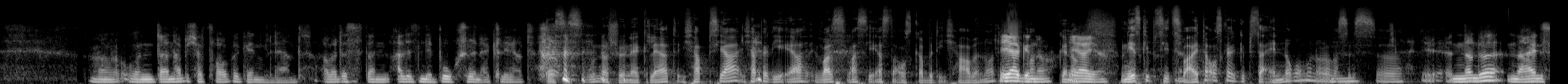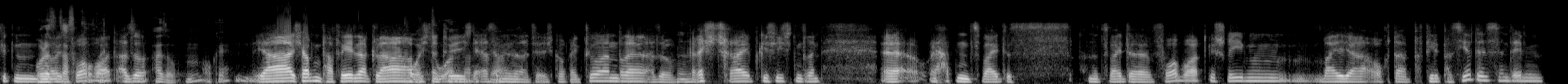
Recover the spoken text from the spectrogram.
Äh, und dann habe ich ja Frauke kennengelernt. Aber das ist dann alles in dem Buch schön erklärt. Das ist wunderschön erklärt. Ich habe es ja, ich habe ja die erste, was, was die erste Ausgabe, die ich habe, ne? ja, genau. genau. Ja, ja. Und jetzt gibt es die zweite Ausgabe. Gibt es da Änderungen oder was mhm. ist? Äh... nur, nein, es gibt ein oder neues Vorwort. Also, also hm, okay. Ja, ich habe ein paar Fehler, klar, habe ich natürlich. Der erste ja. natürlich Korrekturen drin, also mhm. Rechtschreibgeschichten drin. Äh, hat ein zweites eine zweite Vorwort geschrieben, weil ja auch da viel passiert ist in dem,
